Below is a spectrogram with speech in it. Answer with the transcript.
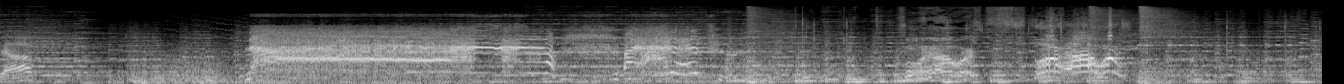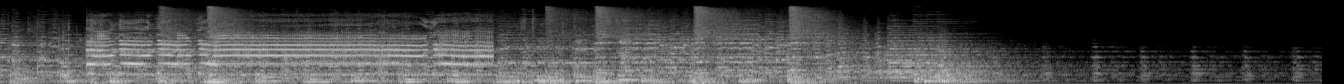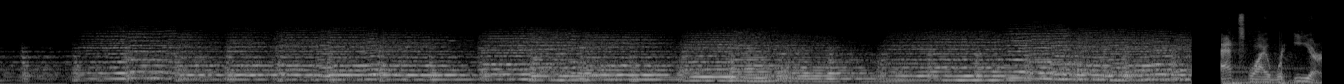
Hello? No! I had it! Four hours! Four hours! That's why we're here.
